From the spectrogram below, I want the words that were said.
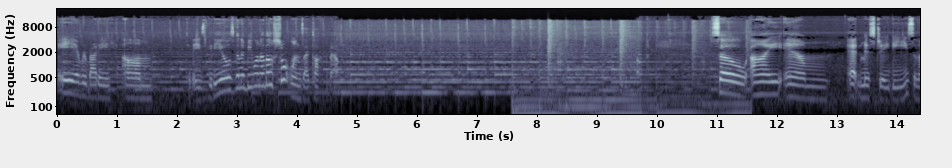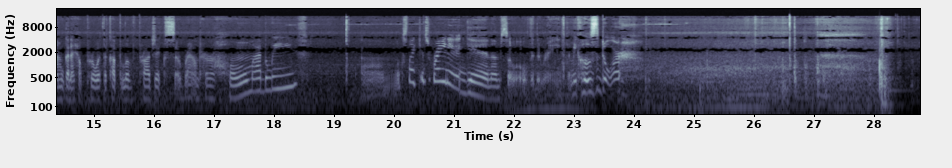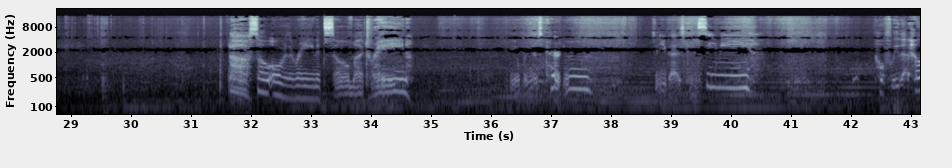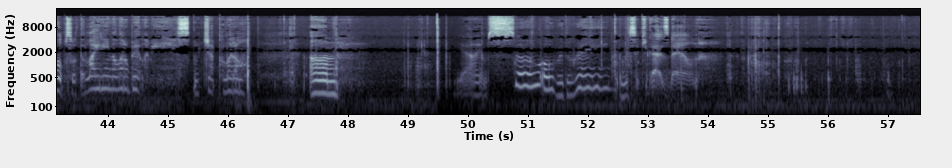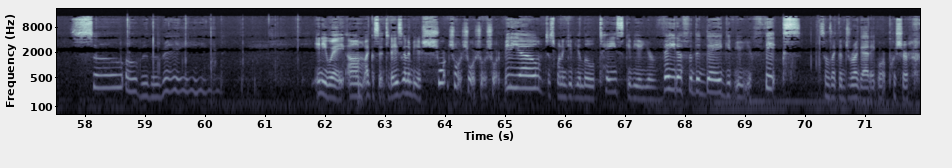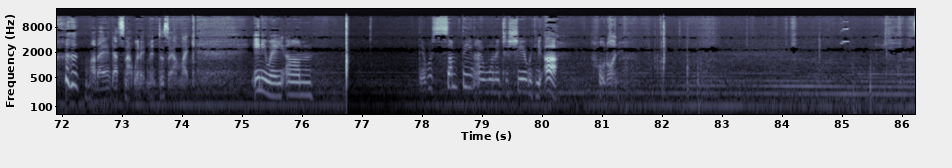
Hey everybody, um, today's video is going to be one of those short ones I talked about. So I am at Miss JD's and I'm going to help her with a couple of projects around her home, I believe. Um, looks like it's raining again. I'm so over the rain. Let me close the door. Oh, so over the rain. It's so much rain. Let me open this curtain so you guys can see me. Hopefully that helps with the lighting a little bit. Let me scooch up a little. Um, yeah, I am so over the rain. Let me sit you guys down. So over the rain. Anyway, um, like I said, today's going to be a short, short, short, short, short video. Just want to give you a little taste, give you your Veda for the day, give you your fix. Sounds like a drug addict or a pusher. My bad, that's not what it meant to sound like. Anyway, um, there was something I wanted to share with you. Ah, hold on.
